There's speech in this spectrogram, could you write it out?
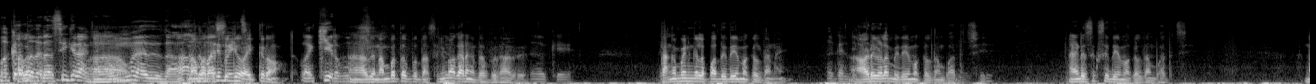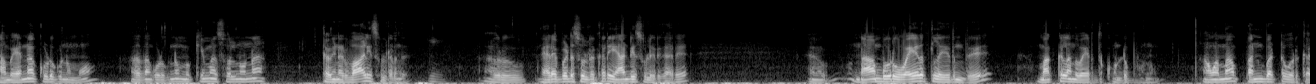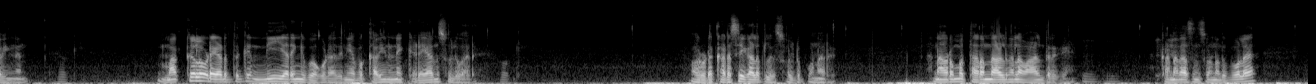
மக்கள் அதை ரசிக்கிறாங்க. ஆ. உண்மை அதுதான். அந்த நம்ம ரசிக்க வைக்கிறோம். வைக்கிறோம். அது நம்ம தப்பு தான். சினிமாக்காரங்க தப்பு தான் அது. ஓகே தங்க மீன்களை பார்த்து இதே மக்கள் தானே. ஆடுகளம் இதே மக்கள் தான் பார்த்துச்சு. நைன்டி சிக்ஸ் இதே மக்கள் தான் பார்த்துச்சு. நம்ம என்ன கொடுக்கணுமோ அதை தான் கொடுக்கணும். முக்கியமாக சொல்லணுன்னா கவிஞர் வாலி சொல்கிறது. அவர் நிறைய பேர்ட்ட சொல்லியிருக்காரு யாண்டி சொல்லியிருக்காரு நாம் ஒரு உயரத்தில் இருந்து மக்கள் அந்த உயரத்துக்கு கொண்டு போகணும். அவன் தான் பண்பட்ட ஒரு கவிஞன். மக்களோட இடத்துக்கு நீ இறங்கி போகக்கூடாது. நீ அப்போ கவிஞனே கிடையாதுன்னு சொல்லுவார். அவரோட கடைசி காலத்தில் சொல்லிட்டு போனார். நான் ரொம்ப திறந்த ஆளுந்தெல்லாம் வாழ்ந்திருக்கேன். கண்ணதாசன் சொன்னது போல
